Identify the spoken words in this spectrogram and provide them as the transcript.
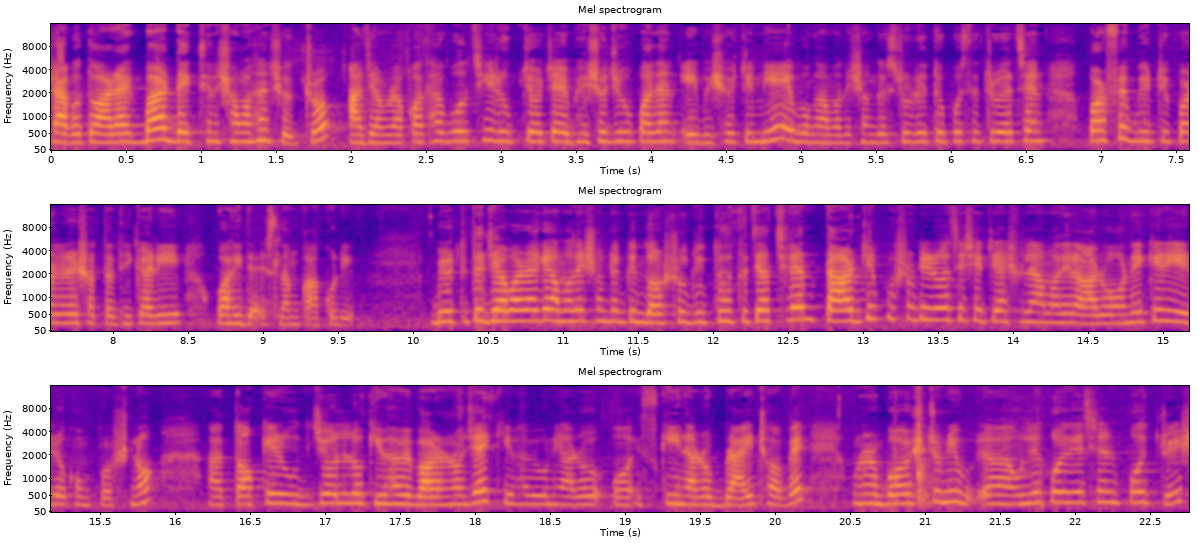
স্বাগত আর একবার দেখছেন সমাধান সূত্র। আজ আমরা কথা বলছি রূপচর্চায় ভেষজ উপাদান এই বিষয়টি নিয়ে এবং আমাদের সঙ্গে স্টুডিওতে উপস্থিত রয়েছেন পারফেক্ট বিউটি পার্লারের স্বত্বাধিকারী ওয়াহিদা ইসলাম কাকুরি বিরতিতে যাওয়ার আগে আমাদের সঙ্গে একজন দর্শক যুক্ত হতে চাচ্ছিলেন। তার যে প্রশ্নটি রয়েছে, সেটি আসলে আমাদের আরও অনেকেরই এরকম প্রশ্ন। ত্বকের উজ্জ্বল্য কীভাবে বাড়ানো যায়, কীভাবে উনি আরও স্কিন আরও ব্রাইট হবে। ওনার বয়সটা উনি উল্লেখ করে দিয়েছিলেন পঁয়ত্রিশ।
